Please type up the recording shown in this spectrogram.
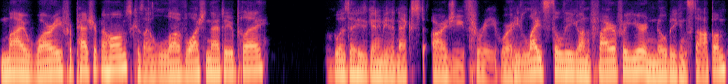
my worry for Patrick Mahomes, because I love watching that dude play, was that he's going to be the next RG three, where he lights the league on fire for a year and nobody can stop him.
